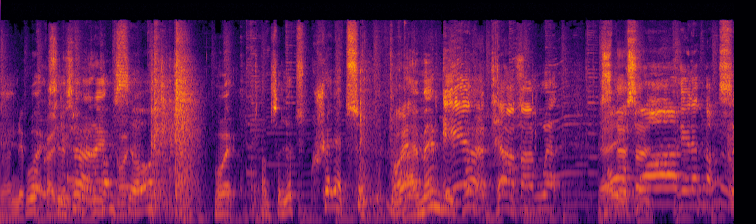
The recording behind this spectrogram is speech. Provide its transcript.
j'en ai pas Ouais, connu c'est ça, Alain. Comme Ouais. ça. Ouais. Comme ça. Là, tu te couchais là-dessus. Ah, même des Et fois. Bonsoir et la partie.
